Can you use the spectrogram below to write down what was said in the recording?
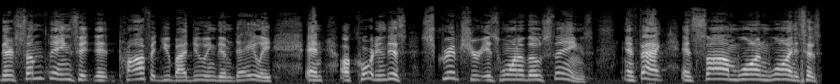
There's some things that, that profit you by doing them daily. And according to this, Scripture is one of those things. In fact, in Psalm 1 1, it says,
